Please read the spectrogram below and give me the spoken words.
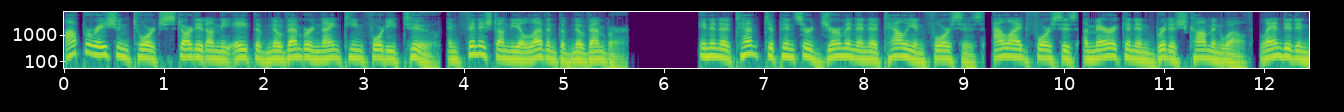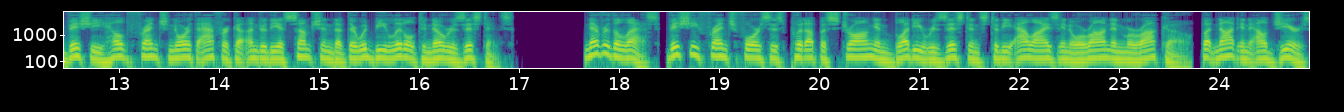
Operation Torch started on 8 November 1942, and finished on of November. In an attempt to pincer German and Italian forces, Allied forces American and British Commonwealth, landed in Vichy held French North Africa under the assumption that there would be little to no resistance. Nevertheless, Vichy French forces put up a strong and bloody resistance to the Allies in Oran and Morocco, but not in Algiers,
